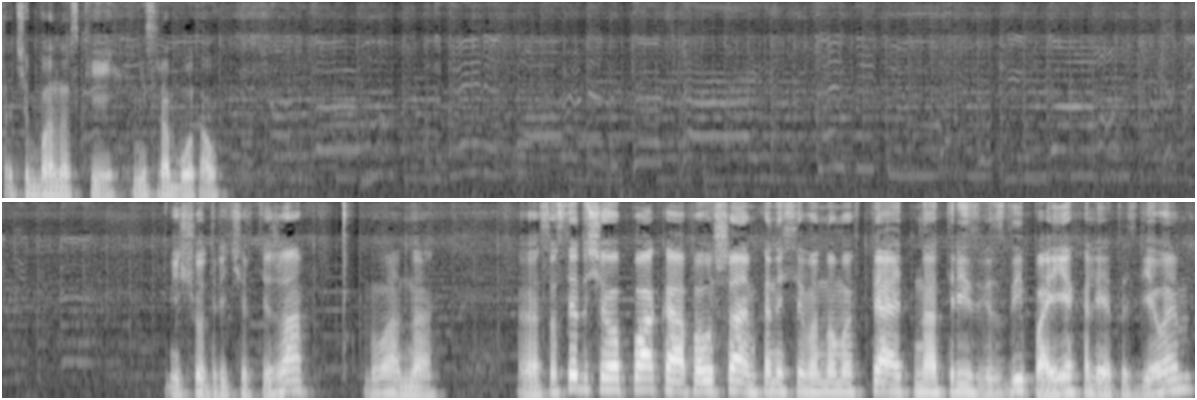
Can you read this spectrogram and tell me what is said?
Тачибановский не сработал. Еще три чертежа. Ну ладно. Э, со следующего пака повышаем Ханесси Ваном F5 на 3 звезды. Поехали, это сделаем.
